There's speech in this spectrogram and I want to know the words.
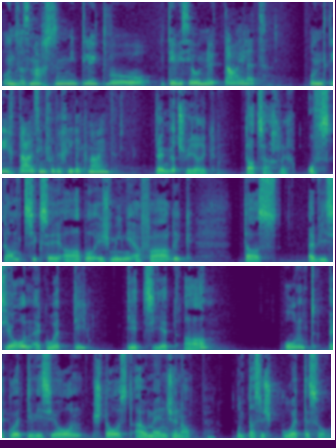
Und was machst du denn mit Leuten, die die Vision nicht teilen und gleich Teil sind von der Kirchengemeinde? Dann wird es schwierig. Tatsächlich. Aufs Ganze gesehen aber ist meine Erfahrung, dass eine Vision, eine gute, die zieht an und eine gute Vision stoßt auch Menschen ab. Und das ist gut so.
